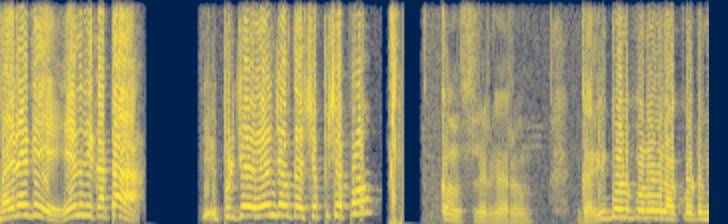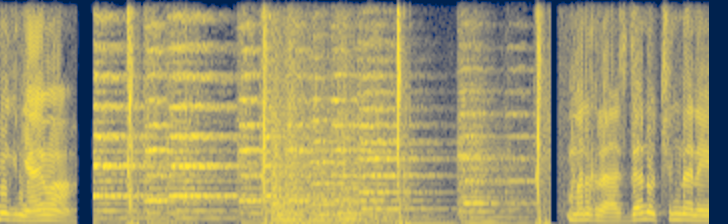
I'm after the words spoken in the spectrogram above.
బైరెడ్డి ఏంది నీ కథ? ఇప్పుడు ఏం చెప్తావు చెప్పు చెప్పు. కౌన్సిలర్ గారు గరీబోళ్ళ పొలం లాక్కోవటం మీకు న్యాయమా? మనకు రాజధాని వచ్చిందని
